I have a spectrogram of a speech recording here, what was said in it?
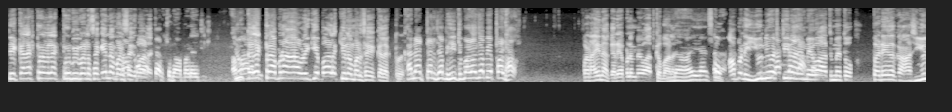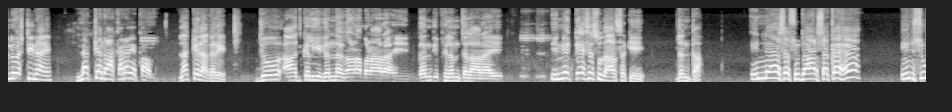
तो कलेक्टर वलेक्टर भी बन सके ना बन सके बालक? कलेक्टर चुना बने जी क्यों कलेक्टर अपना ये बालक क्यों ना बन सके कलेक्टर कलेक्टर जब हित बढ़ा जब ये पढ़ा पढ़ाई ना करे अपने मेवात का बालक। तो अपने यूनिवर्सिटी ना है मेवात में तो पढ़ेगा कहाँ से? यूनिवर्सिटी ना है। लग के ना करे ये काम। लग के ना करे। जो आजकल ये गंदा गाना बना रहा है गंदी फ़िल्म चला रहा है इन्हें कैसे सुधार सके जनता? इनने ऐसे सुधार सके है। इनसू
